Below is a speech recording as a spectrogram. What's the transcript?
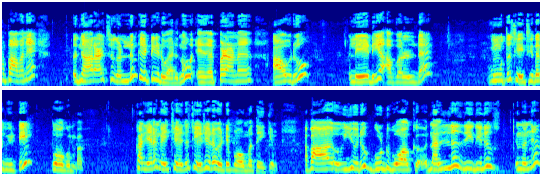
അപ്പോൾ അവനെ ഞായറാഴ്ചകളിലും കെട്ടിയിടുമായിരുന്നു എപ്പോഴാണ് ആ ഒരു ലേഡി അവളുടെ മൂത്ത ചേച്ചിയുടെ വീട്ടിൽ പോകുമ്പം കല്യാണം കഴിച്ചു കഴിഞ്ഞാൽ ചേച്ചിയുടെ വീട്ടിൽ പോകുമ്പോഴത്തേക്കും അപ്പോൾ ആ ഈ ഒരു ഗുഡ് വാക്ക് നല്ല രീതിയിൽ എന്ന് പറഞ്ഞാൽ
